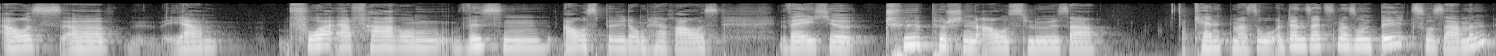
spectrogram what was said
Aus äh, ja, Vorerfahrung, Wissen, Ausbildung heraus, welche typischen Auslöser kennt man so. Und dann setzt man so ein Bild zusammen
